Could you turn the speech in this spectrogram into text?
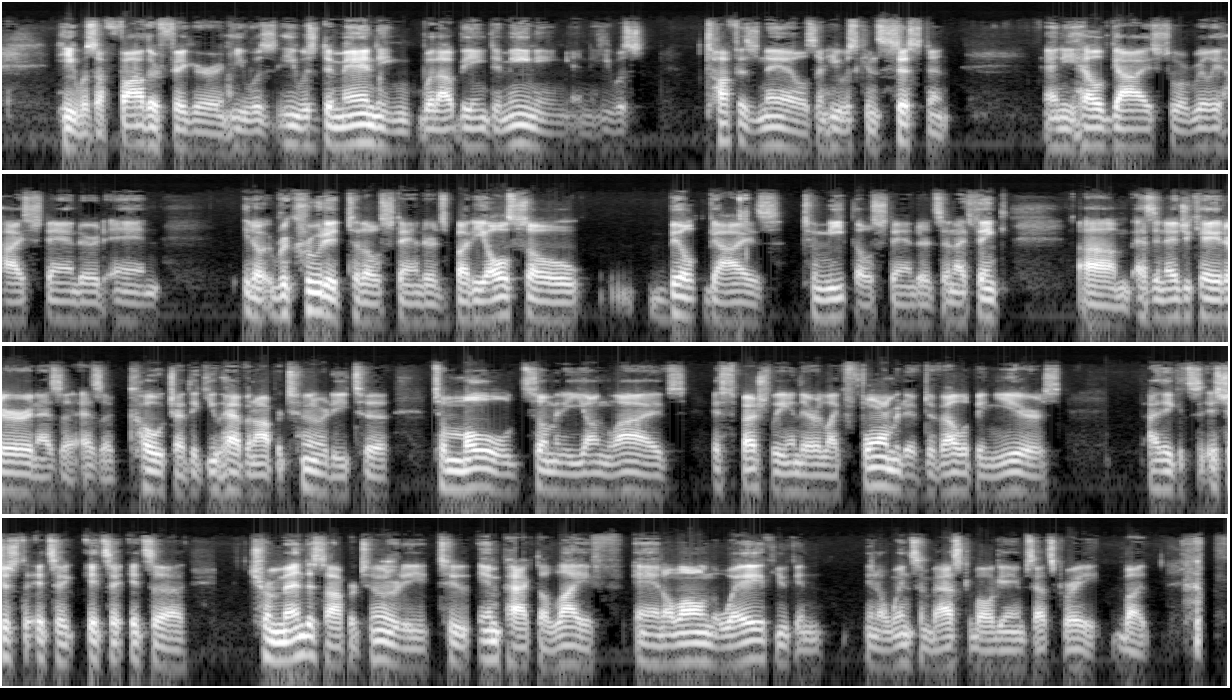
he was a father figure, and he was he was demanding without being demeaning, and he was tough as nails, and he was consistent, and he held guys to a really high standard, and you know recruited to those standards, but he also built guys to meet those standards, and I think um, as an educator and as a as a coach, I think you have an opportunity to to mold so many young lives, especially in their like formative developing years. I think it's it's just it's a it's a it's a tremendous opportunity to impact a life. And along the way, if you can you know win some basketball games, that's great. But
